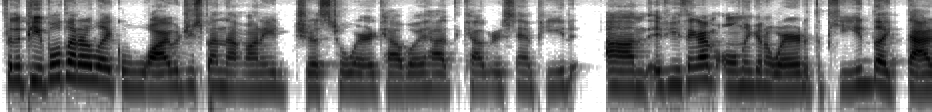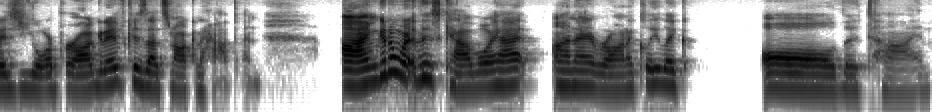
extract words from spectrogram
for the people that are like, why would you spend that money just to wear a cowboy hat, the Calgary Stampede? Um, if you think I'm only gonna wear it at the Pede, like that is your prerogative because that's not gonna happen. I'm gonna wear this cowboy hat unironically, like all the time.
